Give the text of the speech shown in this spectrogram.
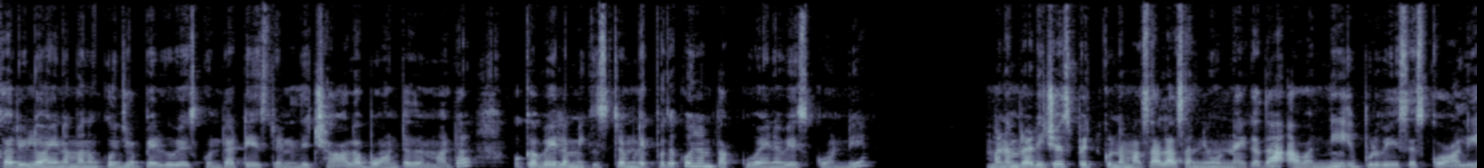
కర్రీలో అయినా మనం కొంచెం పెరుగు వేసుకుంటే ఆ టేస్ట్ అనేది చాలా బాగుంటుంది అనమాట ఒకవేళ మీకు ఇష్టం లేకపోతే కొంచెం తక్కువైనా వేసుకోండి. మనం రెడీ చేసి పెట్టుకున్న మసాలాస్ అన్నీ ఉన్నాయి కదా అవన్నీ ఇప్పుడు వేసేసుకోవాలి.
